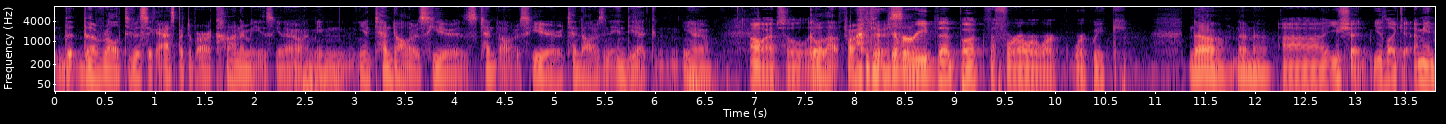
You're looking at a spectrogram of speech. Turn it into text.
the, the relativistic aspect of our economies you know i mean you know $10 here is $10 here $10 in india can you know Oh, absolutely. go a lot farther Did you so- ever read the book, The Four Hour Work Work Week? No no no Uh, you should. You'd like it. I mean,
